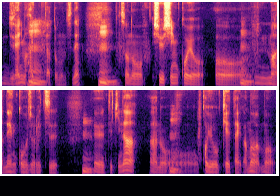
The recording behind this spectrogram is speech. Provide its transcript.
時代にも入ったと思うんですね。うん。その終身雇用、まあ、年功序列、的なあの、うん。雇用形態がまあも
